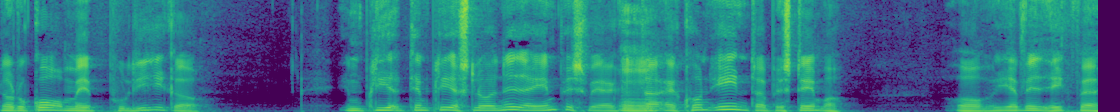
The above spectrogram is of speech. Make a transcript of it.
når du går med politikere, den bliver, den bliver slået ned af embedsværket. Mm. Der er kun én, der bestemmer. Og jeg ved ikke, hvad,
